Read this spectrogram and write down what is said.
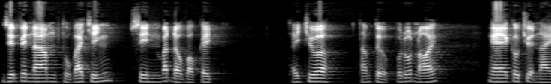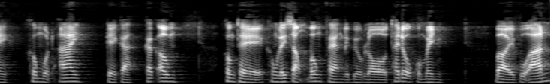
Diễn viên nam thủ vai chính xin bắt đầu vào kịch. Thấy chưa? Thám tử Brod nói. Nghe câu chuyện này không một ai, kể cả các ông, không thể không lấy giọng bông phèn để biểu lộ thái độ của mình. Bởi vụ án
